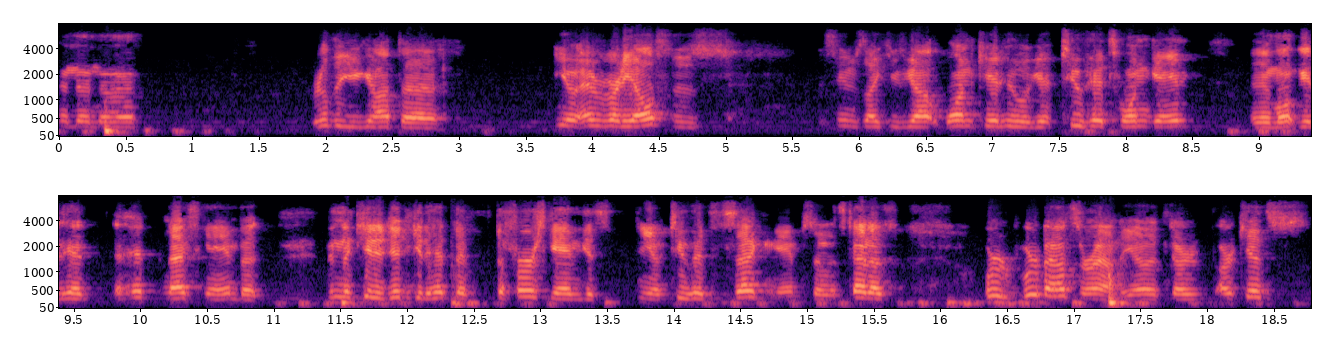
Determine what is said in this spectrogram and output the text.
and then uh, really you got the, you know, everybody else is. It seems like you've got one kid who will get two hits one game, and then won't get hit hit next game. But then the kid who didn't get hit the, the first game gets you know two hits the second game. So it's kind of we're we're bouncing around. You know, our our kids.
